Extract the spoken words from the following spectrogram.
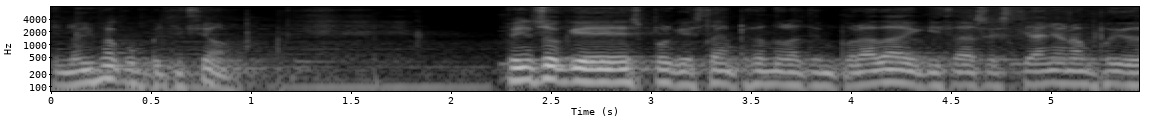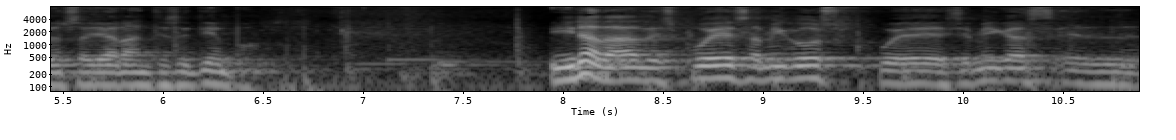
en la misma competición. Pienso que es porque está empezando la temporada y quizás este año no han podido ensayar antes de tiempo. Y nada, después amigos pues y amigas, el...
